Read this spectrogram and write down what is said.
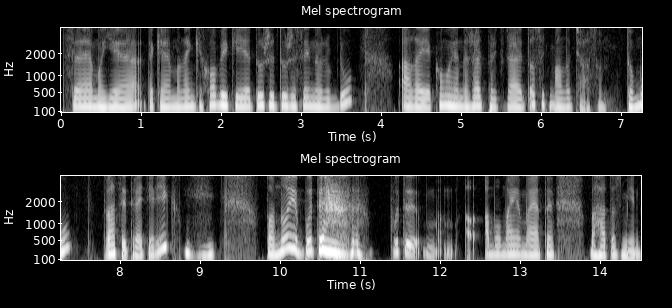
це моє таке маленьке хобі, яке я дуже-дуже сильно люблю, але якому я, на жаль, приділяю досить мало часу. Тому 23-й рік планую бути. Бути або має мати багато змін.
